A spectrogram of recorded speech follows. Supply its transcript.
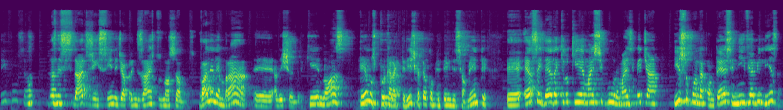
em função das necessidades de ensino e de aprendizagem dos nossos alunos. Vale lembrar, é, Alexandre, que nós temos por característica, até eu comentei inicialmente, é, essa ideia daquilo que é mais seguro, mais imediato. Isso, quando acontece, me inviabiliza.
